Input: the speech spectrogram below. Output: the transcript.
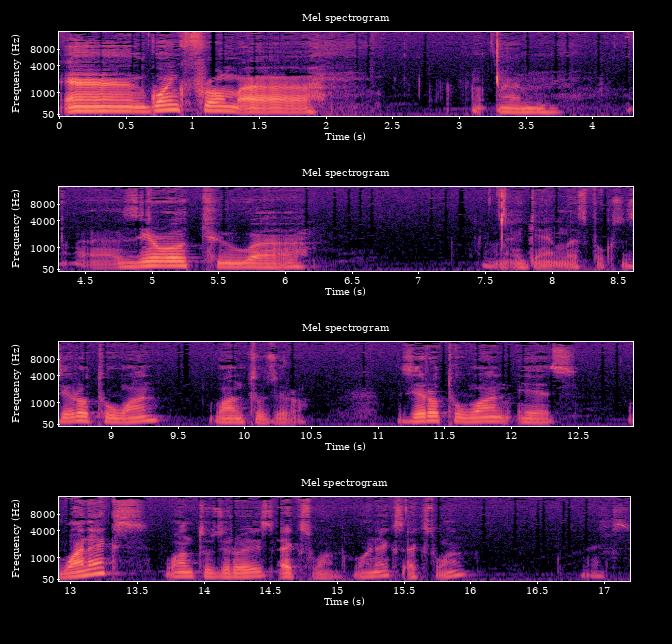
and going from uh, um, uh, 0 to uh, again let's focus. 0 to 1 1 to 0 0 to 1 is 1x 1 to 0 is x1 1x x1 x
